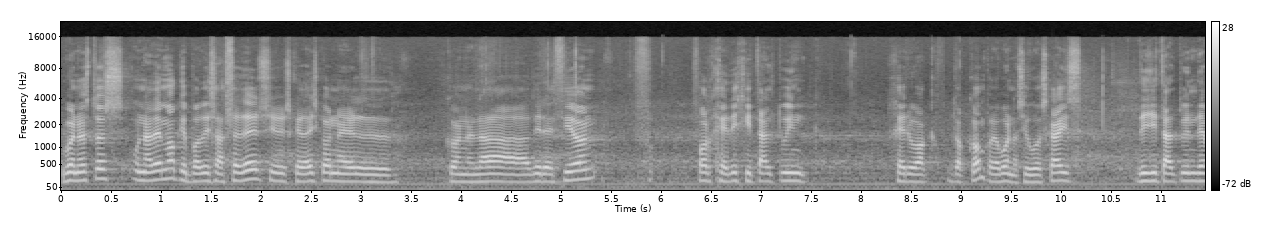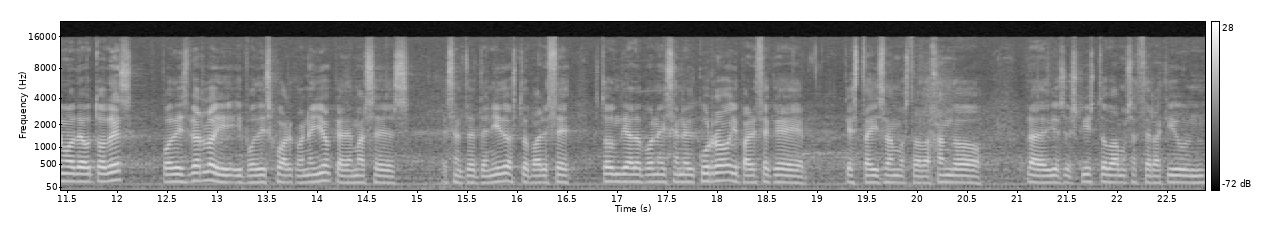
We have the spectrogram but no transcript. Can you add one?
Bueno, esto es una demo que podéis acceder si os quedáis con, el, con la dirección forgedigitaltwin.com, pero bueno, si buscáis Digital Twin Demo de Autodesk podéis verlo y, podéis jugar con ello, que además es, es entretenido. Esto parece, todo un día lo ponéis en el curro y parece que, estáis vamos, trabajando la de Dios es Cristo, vamos a hacer aquí un,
